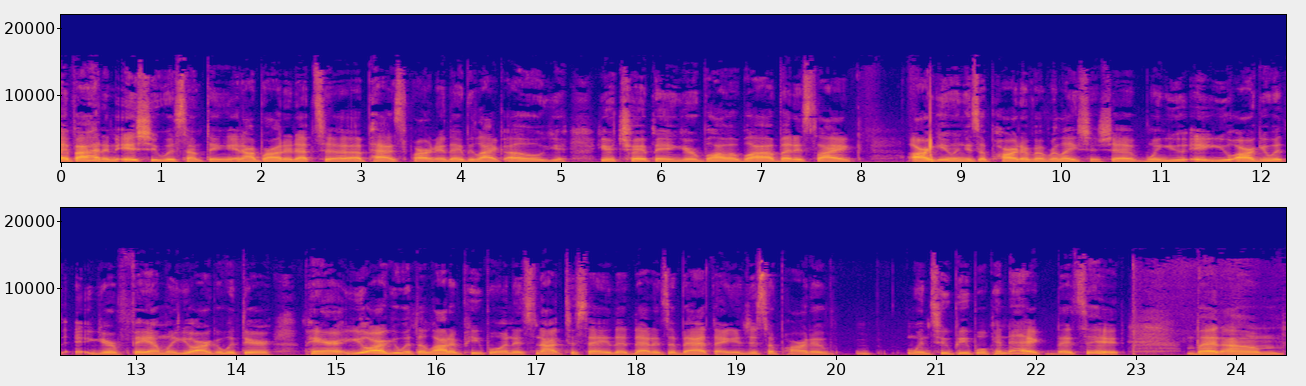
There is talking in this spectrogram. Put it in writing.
if I had an issue with something and I brought it up to a past partner, they'd be like, "Oh, you're, tripping, you're blah blah blah." But it's like, arguing is a part of a relationship. When you it, you argue with your family you argue with your parent you argue with a lot of people and it's not to say that that is a bad thing. It's just a part of when two people connect. That's it. But um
